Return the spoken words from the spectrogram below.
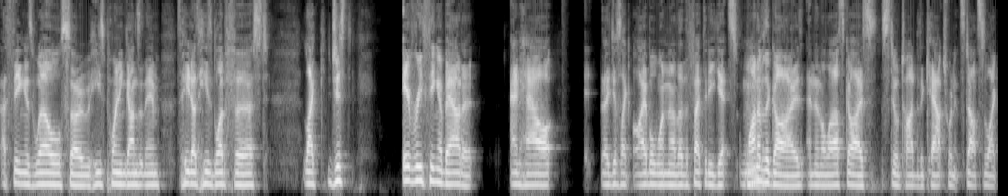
a thing as well so he's pointing guns at them so he does his blood first like just everything about it and how they just like eyeball one another the fact that he gets one of the guys and then the last guy's still tied to the couch when it starts to like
